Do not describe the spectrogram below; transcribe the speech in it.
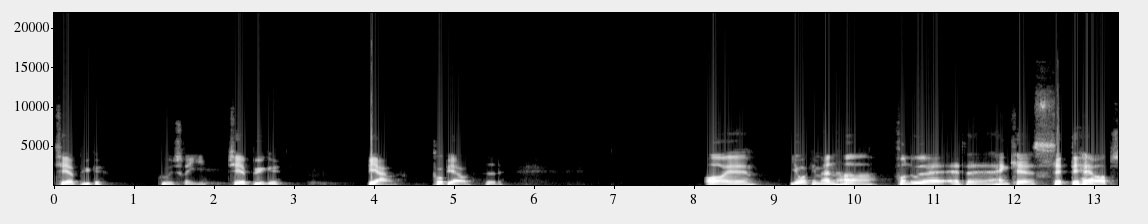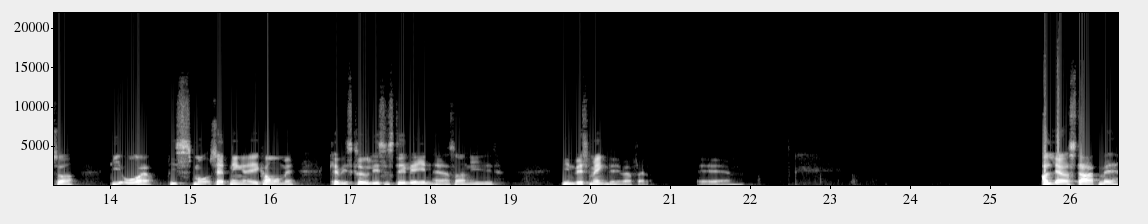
til at bygge Guds rige, til at bygge bjerget, på bjerget hedder det. Og øh, Joachim han har fundet ud af, at øh, han kan sætte det her op, så de ord, de små sætninger, I kommer med, kan vi skrive lige så stille ind her, sådan i, et, i en vis mængde i hvert fald. Øh. Og lad os starte med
